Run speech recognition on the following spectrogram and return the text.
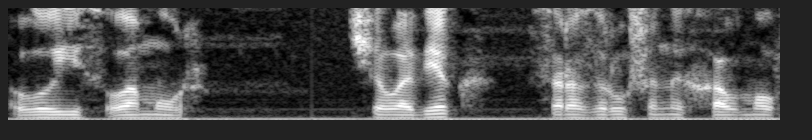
Луис Ламур. Человек с разрушенных холмов.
